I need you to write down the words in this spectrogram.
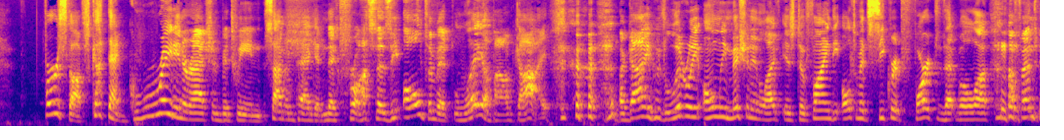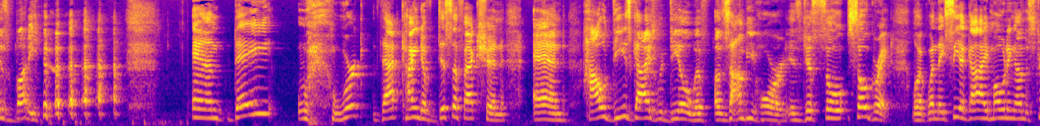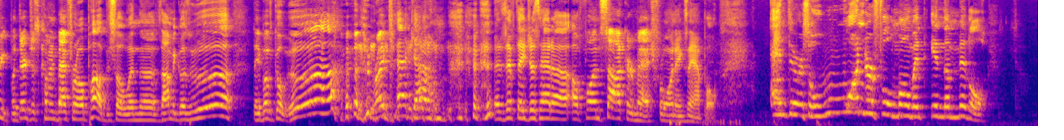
First off, it's got that great interaction between Simon Pegg and Nick Frost as the ultimate layabout guy. a guy whose literally only mission in life is to find the ultimate secret fart that will uh, offend his buddy. and they work that kind of disaffection and how these guys would deal with a zombie horde is just so so great. Look, when they see a guy moaning on the street, but they're just coming back from a pub, so when the zombie goes, "Ugh," they both go right back at him, as if they just had a, a fun soccer match, for one example. And there's a wonderful moment in the middle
